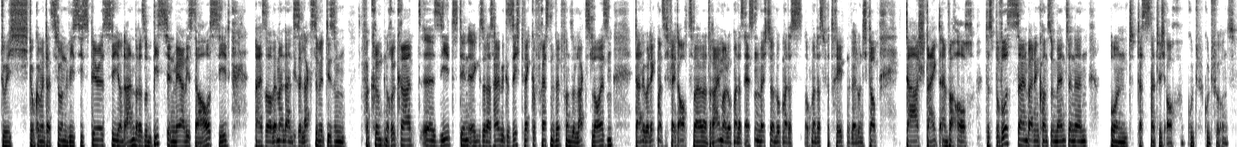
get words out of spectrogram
durch Dokumentationen wie Seaspiracy und andere so ein bisschen mehr, wie es da aussieht. Also wenn man dann diese Lachse mit diesem verkrümmten Rückgrat äh, sieht, den irgendwie so das halbe Gesicht weggefressen wird von so Lachsläusen, dann überlegt man sich vielleicht auch zwei oder dreimal, ob man das essen möchte und ob man das, ob man das vertreten will. Und ich glaube, da steigt einfach auch das Bewusstsein bei den Konsumentinnen Und das ist natürlich auch gut, gut für uns.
